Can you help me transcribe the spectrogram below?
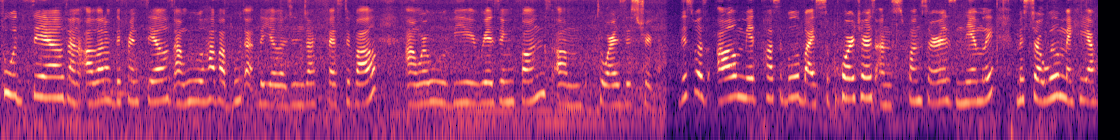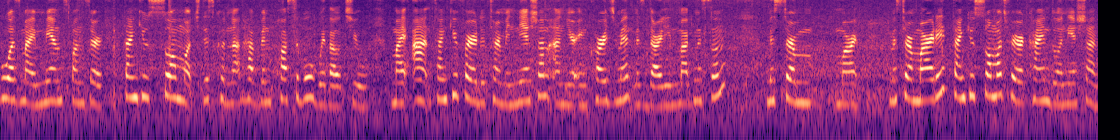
food sales and a lot of different sales and we will have a booth at the Yellow Ginger Festival uh, where we will be raising funds um, towards this trip. This was all made possible by supporters and sponsors, namely Mr. Will Mejia, who was my main sponsor. Thank you so much. This could not have been possible without you. My aunt, thank you for your determination and your encouragement, Ms. Darlene Magnuson. Mr. Mar Mr. Marty, thank you so much for your kind donation.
